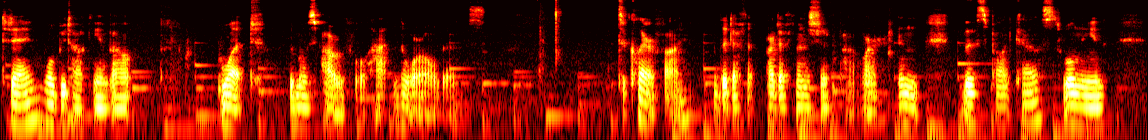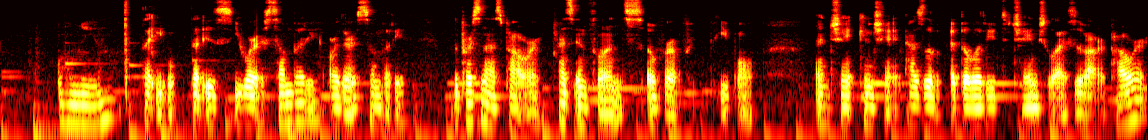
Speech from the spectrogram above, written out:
Today we'll be talking about what the most powerful hat in the world is. To clarify, the defi- our definition of power in this podcast will mean will mean that you that is you are somebody or there is somebody. The person has power, has influence over people, and cha- can change has the ability to change the lives of our power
